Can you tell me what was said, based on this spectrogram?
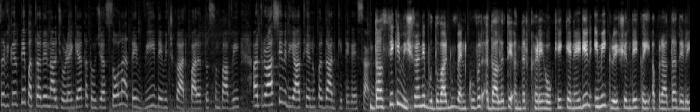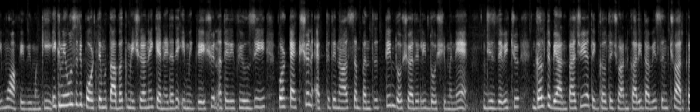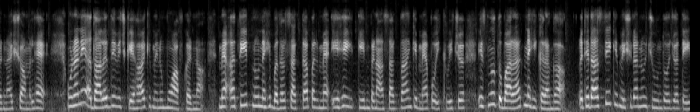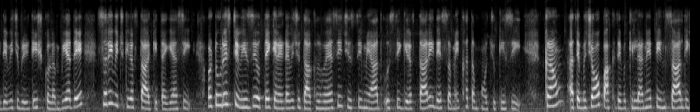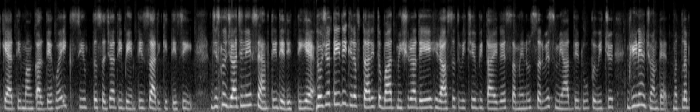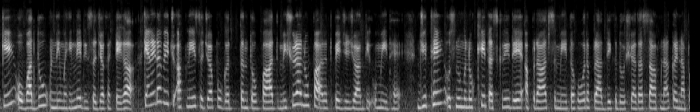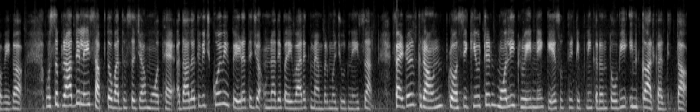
ਸਵੀਕ੍ਰਿਤੀ ਪੱਤਰ ਦੇ ਨਾਲ ਜੋੜਿਆ ਗਿਆ ਤਾਂ 2016 ਅਤੇ 20 ਦੇ ਵਿਚਕਾਰ ਭਾਰਤ ਤੋਂ ਸੰਭਾਵੀ ਅੰਤਰਰਾਸ਼ਟਰੀ ਵਿਦਿਆਰਥੀਆਂ ਨੂੰ ਪ੍ਰਦਾਨ ਕੀਤੇ ਗਏ ਸਨ। ਦੱਸਦੇ ਕਿ ਮਿਸ਼ਰਾ ਨੇ ਬੁੱਧਵਾਰ ਨੂੰ ਵੈਨਕੂਵਰ ਅਦਾਲਤ ਦੇ ਅੰਦਰ ਖੜੇ ਹੋ ਕੇ ਕੈਨੇਡੀਅਨ ਇਮੀਗ੍ਰੇਸ਼ਨ ਦੇ ਕਈ ਅਪਰਾਧਾਂ ਦੇ ਲਈ ਮੁਆਫੀ ਵੀ ਮੰਗੀ। ਇੱਕ ਨਿਊਜ਼ ਰਿਪੋਰਟ ਦੇ ਮੁਤਾਬਕ ਮਿਸ਼ਰਾ ਨੇ ਕੈਨੇਡਾ ਦੇ ਇਮੀਗ੍ਰੇਸ਼ਨ ਅਤੇ ਰਿਫਿਊਜੀ ਪ੍ਰੋਟੈਕਸ਼ਨ ਐਕਟ ਦੇ ਨਾਲ ਸੰਬੰਧਿਤ ਤਿੰਨ ਦੋਸ਼ਾਂ ਦੇ ਲਈ ਦੋਸ਼ੀ ਮੰਨਿਆ ਹੈ, ਜਿਸ ਦੇ ਵਿੱਚ ਗਲਤ ਬਿਆਨਬਾਜ਼ੀ ਅਤੇ ਗਲਤ ਜਾਣਕਾਰੀ ਦਾ ਵੀ ਸੰਚਾਰ ਕਰਨਾ ਸ਼ਾਮਲ ਹੈ। ਉਹਨਾਂ ਨੇ ਅਦਾਲਤ ਦੇ ਵਿੱਚ ਕਿਹਾ ਕਿ ਮੈਨੂੰ ਮੁਆਫ ਕਰਨਾ। ਮੈਂ ਅਤੀਤ ਨੂੰ ਨਹੀਂ ਬਦਲ ਸਕਦਾ, ਪਰ ਮੈਂ ਇਹ ਯਕੀਨ ਬਣਾ ਸਕਦਾ ਕਿ ਮੈਂ ਭਵਿੱਖ ਵਿੱਚ ਇਸ ਨੂੰ ਦੁਬਾਰਾ ਨਹੀਂ ਕਰਾਂਗਾ। ਇੱਥੇ ਦੱਸਦੀ ਕਿ ਮਿਸ਼ਰਾ ਨੂੰ ਜੂਨ 2023 ਦੇ ਵਿੱਚ ਬ੍ਰਿਟਿਸ਼ ਕੋਲੰਬੀਆ ਦੇ ਸਰੀ ਵਿੱਚ ਗ੍ਰਿਫਤਾਰ ਕੀਤਾ ਗਿਆ ਸੀ ਔਰ ਟੂਰਿਸਟ ਵੀਜ਼ੇ ਉੱਤੇ ਕੈਨੇਡਾ ਵਿੱਚ ਦਾਖਲ ਹੋਇਆ ਸੀ, ਜਿਸ ਦੀ ਮਿਆਦ ਉਸ ਦੀ ਗ੍ਰਿਫਤਾਰੀ ਦੇ ਸਮੇਂ ਖਤਮ ਹੋ ਚੁੱਕੀ ਸੀ। ਕ੍ਰਾਊਨ ਅਤੇ ਬਚਾਓ ਪੱਖ ਦੇ ਵਕੀਲਾਂ ਨੇ 3 ਸਾਲ ਦੀ ਕੈਦ ਦੀ ਮੰਗ ਕਰਦੇ ਹੋਏ ਇੱਕ ਸੰਯੁਕਤ ਸਜ਼ਾ ਦੀ ਬੇਨਤੀ ਜਾਰੀ ਕੀਤੀ ਸੀ, ਜਿਸ ਨੂੰ ਜੱਜ ਨੇ ਸਹਿਮਤੀ ਦੇ ਦਿੱਤੀ ਹੈ। 2023 ਦੀ ਗ੍ਰਿਫਤਾਰੀ ਤੋਂ ਬਾਅਦ ਮਿਸ਼ਰਾ ਦੇ ਹਿਰਾਸਤ ਵਿੱਚ ਬਿਤਾਏ ਗਏ ਸਮੇਂ ਨੂੰ ਸਰਵਿਸ ਮਿਆਦ ਦੇ ਰੂਪ ਵਿੱਚ ਗਿਣਿਆ ਜਾਂਦਾ ਹੈ, ਮਤਲਬ ਕਿ ਉਹ ਵਾਧੂ 19 ਮਹੀਨੇ ਦੀ ਸਜ਼ਾ ਕੱਟੇਗਾ। ਕੈਨੇਡਾ ਵਿੱਚ ਆਪਣੀ ਸਜ਼ਾ ਭੁਗਤਣ ਤੋਂ ਬਾਅਦ ਮਿਸ਼ਰਾ ਨੂੰ ਭਾਰਤ ਭੇਜੇ ਜਾਣ ਦੀ ਉਮੀਦ ਹੈ, ਜਿੱਥੇ ਉਸ ਨੂੰ ਮਨੁੱਖੀ ਤਸਕਰੀ ਦੇ ਅਪਰਾਧ ਸਮੇਤ ਹੋਰ ਅਪਰਾਧਿਕ ਦੋਸ਼ਾਂ ਦਾ ਸਾਹਮਣਾ ਕਰਨਾ ਪਵੇਗਾ। ਉਸ ਅਪਰਾਧ ਦੇ ਲਈ ਸਭ ਤੋਂ ਵੱਧ ਸਜ਼ਾ ਮੌਤ ਹੈ। ਅਦਾਲਤ ਵਿੱਚ ਕੋਈ ਵੀ ਪੀੜਤ ਜਾਂ ਉਹਨਾਂ ਦੇ ਪਰਿਵਾਰਕ ਮੈਂਬਰ ਮੌਜੂਦ ਨਹੀਂ ਸਨ। Federal crown prosecutor Molly Green ਨੇ ਕੇਸ ਉੱਤੇ ਟਿੱਪਣੀ ਕਰਨ ਤੋਂ ਵੀ ਇਨਕਾਰ ਕਰ ਦਿੱਤਾ।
